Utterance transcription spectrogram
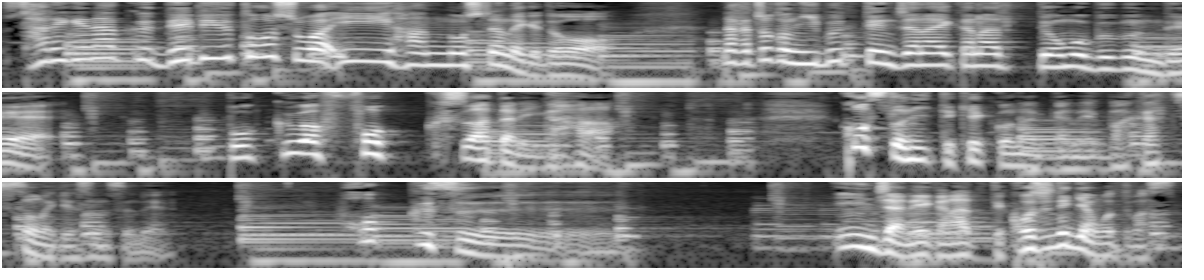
さりげなくデビュー当初はいい反応したんだけどなんかちょっと鈍ってんじゃないかなって思う部分で僕はフォックスあたりがコスト2って結構なんかね、爆発しそうな気がするんですよね。フォックス、いいんじゃねえかなって個人的には思ってます。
